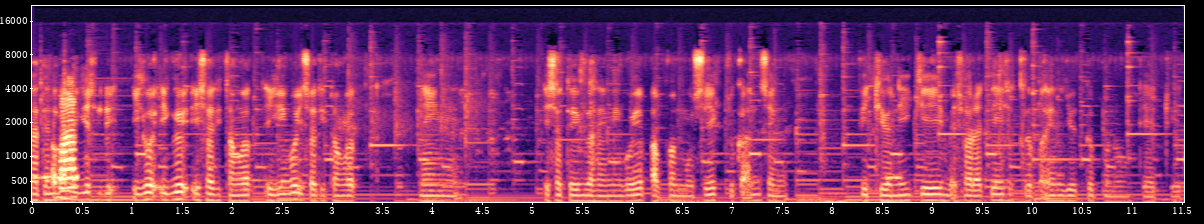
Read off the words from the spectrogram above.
Nanti ini kan iso di, iku iku iso di download, iki gue iso di download ning iso diunggah ning gue platform musik juga kan sing video niki mbak suara iki iso di YouTube ngono diedit.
